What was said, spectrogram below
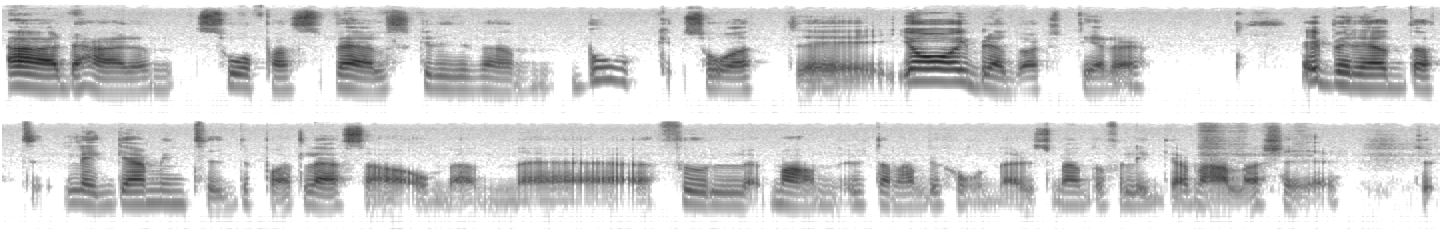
är det här en så pass välskriven bok så att eh, jag är beredd att acceptera det. Jag är beredd att lägga min tid på att läsa om en eh, full man utan ambitioner som ändå får ligga med alla tjejer. Typ.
